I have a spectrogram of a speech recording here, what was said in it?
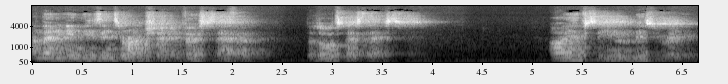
And then in his interaction in verse 7, the Lord says this I have seen the misery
